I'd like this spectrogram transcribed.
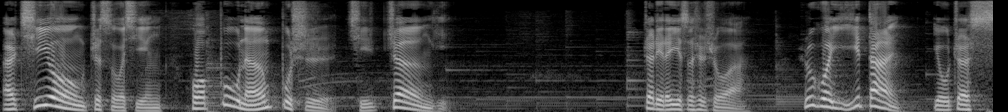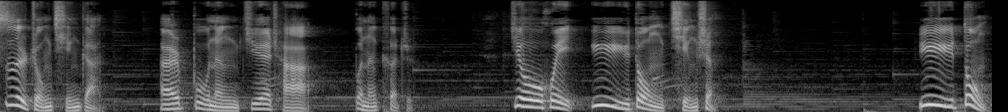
而其用之所行。或不能不失其正义。这里的意思是说啊，如果一旦有这四种情感，而不能觉察、不能克制，就会欲动情盛。欲动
